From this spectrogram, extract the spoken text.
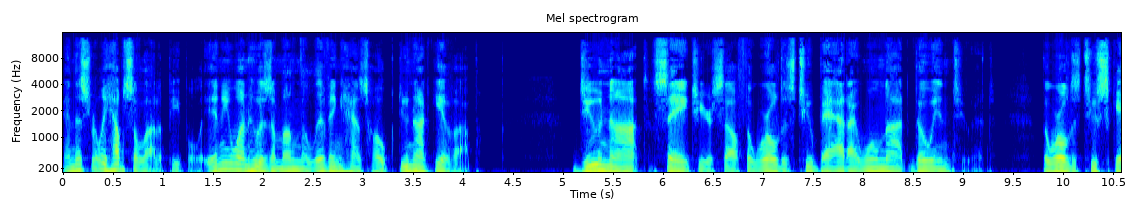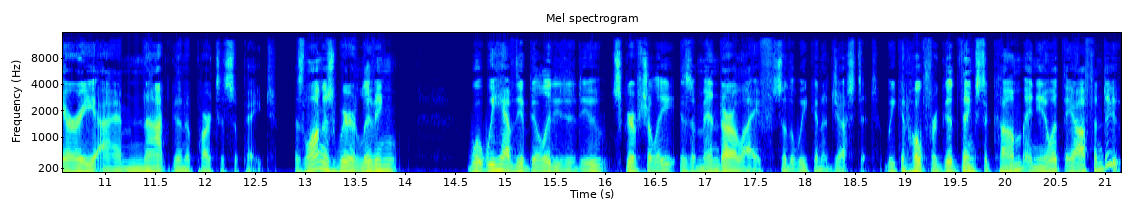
and this really helps a lot of people. Anyone who is among the living has hope. Do not give up. Do not say to yourself, the world is too bad. I will not go into it the world is too scary. I'm not going to participate. As long as we're living what we have the ability to do scripturally is amend our life so that we can adjust it. We can hope for good things to come, and you know what? They often do.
